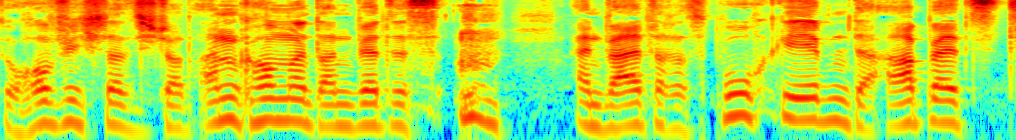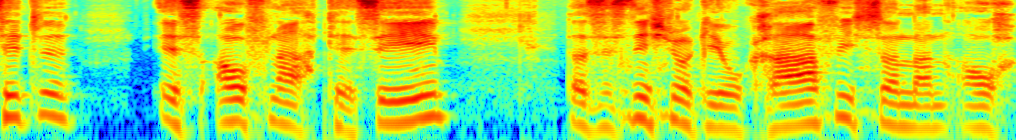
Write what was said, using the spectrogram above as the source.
so hoffe ich, dass ich dort ankomme, dann wird es ein weiteres Buch geben. Der Arbeitstitel ist Auf nach TC. Das ist nicht nur geografisch, sondern auch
